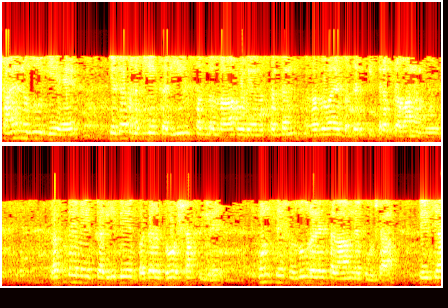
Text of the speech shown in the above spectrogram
شاید نظور یہ ہے کہ جب نبی کریم صلی اللہ علیہ وسلم غزوہ بدر کی طرف روانہ ہوئے، رستے میں قریب بدر دو شخص ملے۔ ان سے حضور علیہ السلام نے پوچھا کہ کیا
